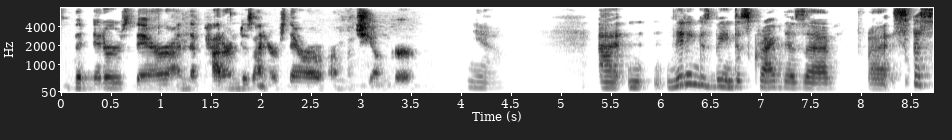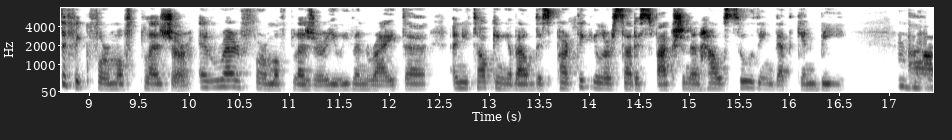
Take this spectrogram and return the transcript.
the knitters there and the pattern designers there are, are much younger. Yeah. Uh, knitting is being described as a, a, specific form of pleasure, a rare form of pleasure, you even write. Uh, and you're talking about this particular satisfaction and how soothing that can be. Mm-hmm. Uh,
